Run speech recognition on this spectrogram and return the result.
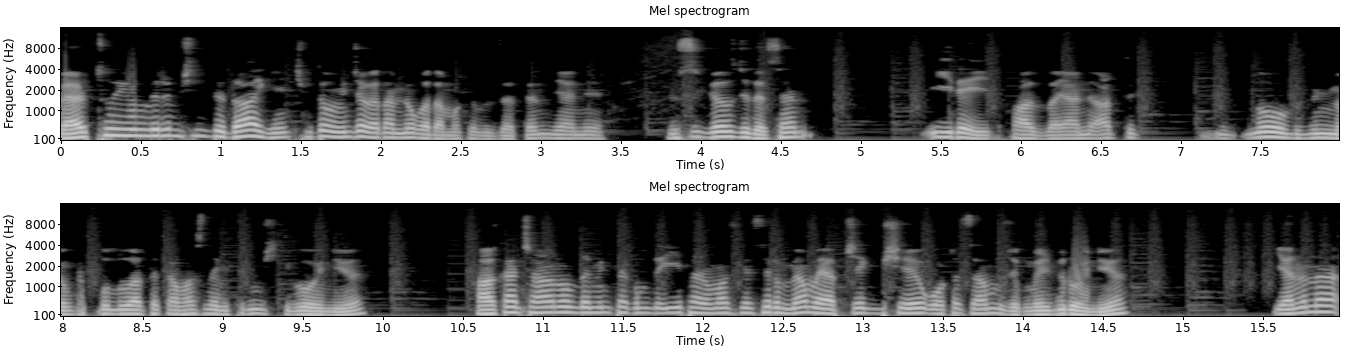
Bertu Yıldırım şimdi de daha genç. Bir de oyuncak adam yok adam akıllı zaten. Yani Yusuf Yazıcı desen iyi değil fazla. Yani artık ne oldu bilmiyorum. Futbolu artık kafasında bitirmiş gibi oynuyor. Hakan Çahanoğlu da milli takımda iyi performans göstermiyor ama yapacak bir şey yok. Orta sahamız yok. Mecbur oynuyor. Yanına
